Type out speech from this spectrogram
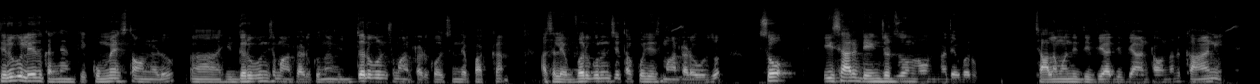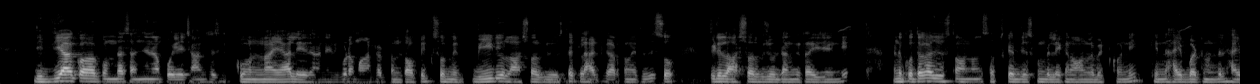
తిరుగు లేదు కళ్యాణ్కి కుమ్మేస్తా ఉన్నాడు. ఇద్దరు గురించి మాట్లాడుకుందాం. ఇద్దరు గురించి మాట్లాడుకోవాల్సిందే పక్క. అసలు ఎవరి గురించి తక్కువ చేసి మాట్లాడకూడదు. సో ఈసారి డేంజర్ జోన్లో ఉన్నది ఎవరు? చాలామంది దివ్య దివ్య అంటా ఉన్నారు. కానీ దివ్య కాకుండా సంజన పోయే ఛాన్సెస్ ఎక్కువ ఉన్నాయా లేదా అనేది కూడా మాట్లాడుతున్న టాపిక్ సో మీరు వీడియో లాస్ట్ వరకు చూస్తే క్లారిటీగా అర్థమవుతుంది. సో వీడియో లాస్ట్ వరకు చూడడానికి ట్రై చేయండి. అండ్ కొత్తగా చూస్తూ ఉన్నాం సబ్స్క్రైబ్ చేసుకుని బెల్లైకన్ ఆన్లో పెట్టుకోండి. కింద హై బటన్ ఉంటుంది. హై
